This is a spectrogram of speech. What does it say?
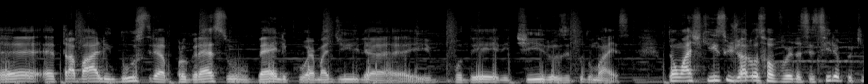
é, é, trabalho, indústria, progresso bélico, armadilha e poder e tiros e tudo mais. Então acho que isso joga a favor da Cecília, porque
